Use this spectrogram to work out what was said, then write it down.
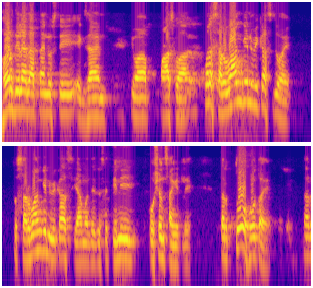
भर दिला जात नाही नुसती एक्झाम किंवा पास व्हा. मला सर्वांगीण विकास जो आहे तो सर्वांगीण विकास यामध्ये जसे तिन्ही क्वेश्चन सांगितले तर तो होत आहे. तर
